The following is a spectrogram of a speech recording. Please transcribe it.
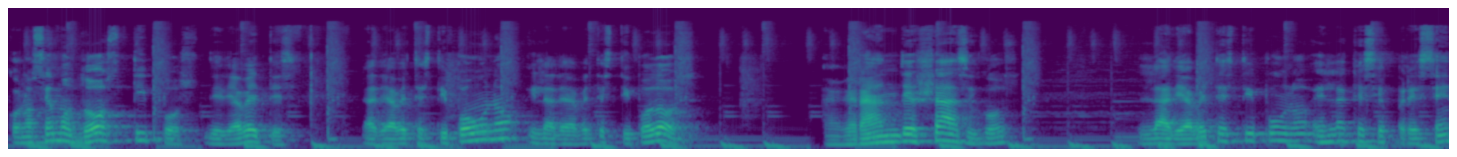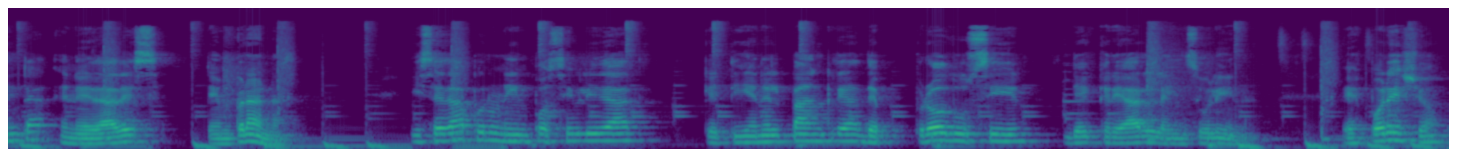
Conocemos dos tipos de diabetes, la diabetes tipo 1 y la diabetes tipo 2. A grandes rasgos, la diabetes tipo 1 es la que se presenta en edades tempranas y se da por una imposibilidad que tiene el páncreas de producir, de crear la insulina. Es por ello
